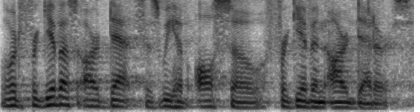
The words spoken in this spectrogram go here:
Lord, forgive us our debts as we have also forgiven our debtors.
